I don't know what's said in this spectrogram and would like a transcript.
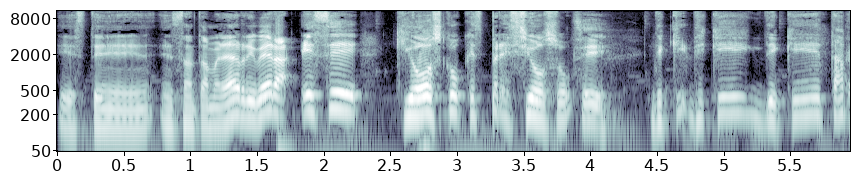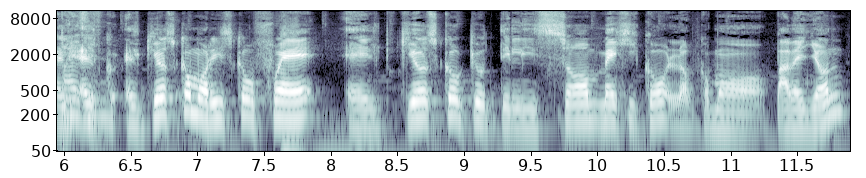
este, en Santa María la Rivera. Ese kiosco que es precioso. Sí. ¿De qué, de qué, de qué etapa El, es? el- el kiosco morisco fue el kiosco que utilizó México lo- como pabellón.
